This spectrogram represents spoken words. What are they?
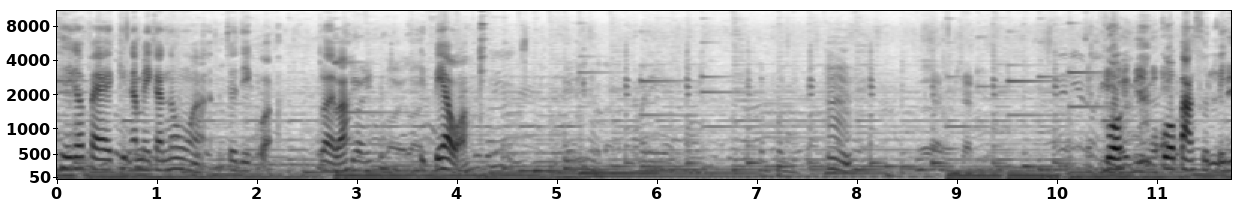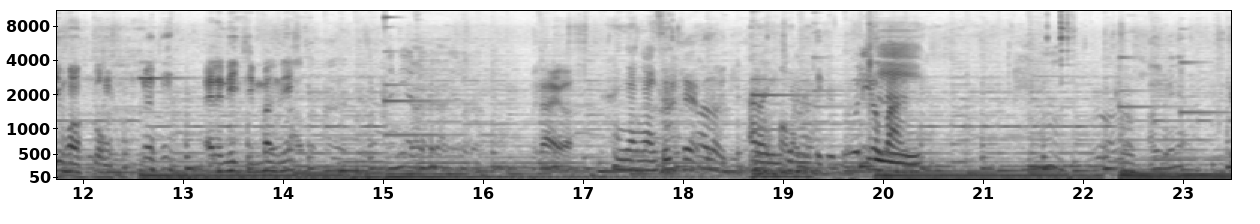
เทกาแฟกินอเมริกาโน่อะจะดีกว่าอร่อยปะเดี๋ยวนี้ติดเปรี้ยวเหรอไม่ได้เข้มข้นอืมแซ่บกลัวนี่มองกลัวปากสุดลิ้นนี่มองกงไอ้เรนนี่ชิมบ้างนี่ไม่ได้เหรอทำยังไงสิอร่อยดีอร่อยดีใช่ไหมติดเปดีรี้ยวปากแก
